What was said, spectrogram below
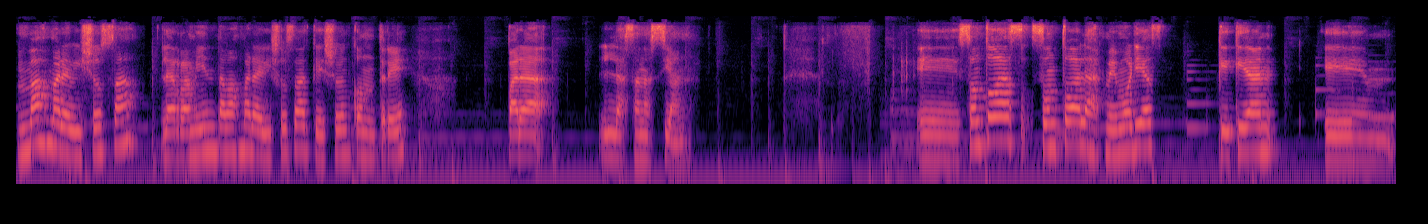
más maravillosa, la herramienta más maravillosa que yo encontré para la sanación. Eh, son, todas, son todas las memorias que quedan em,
